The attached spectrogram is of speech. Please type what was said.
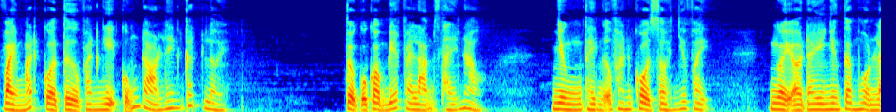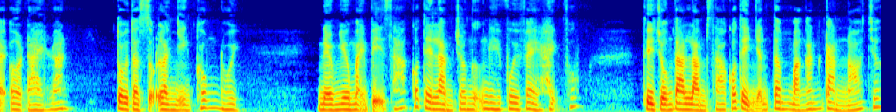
vành mắt của Tử Văn Nghị cũng đỏ lên cất lời. Tôi cũng không biết phải làm thế nào, nhưng thấy ngữ văn khổ rồi như vậy. Người ở đây nhưng tâm hồn lại ở Đài Loan. Tôi thật sự là nhìn không nổi. Nếu như mạnh vị giác có thể làm cho ngữ nghe vui vẻ hạnh phúc, thì chúng ta làm sao có thể nhẫn tâm mà ngăn cản nó chứ?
